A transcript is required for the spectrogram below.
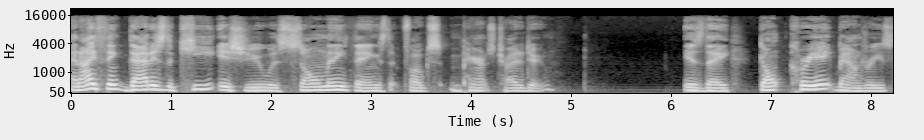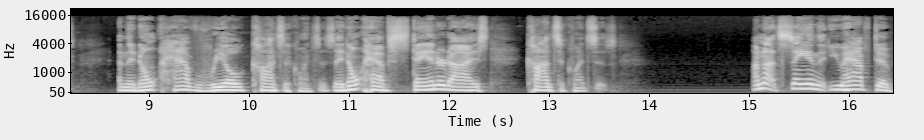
And I think that is the key issue with so many things that folks and parents try to do is they don't create boundaries and they don't have real consequences. They don't have standardized consequences. I'm not saying that you have to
